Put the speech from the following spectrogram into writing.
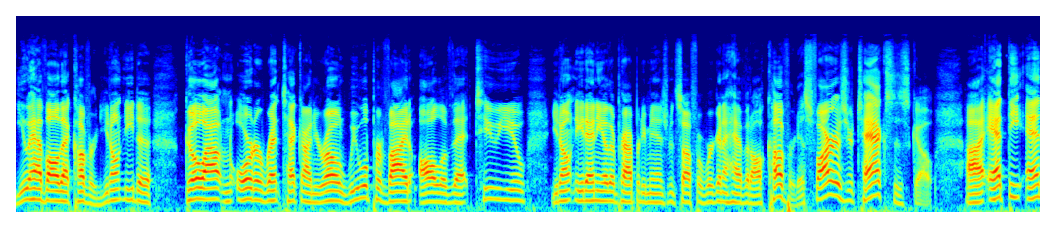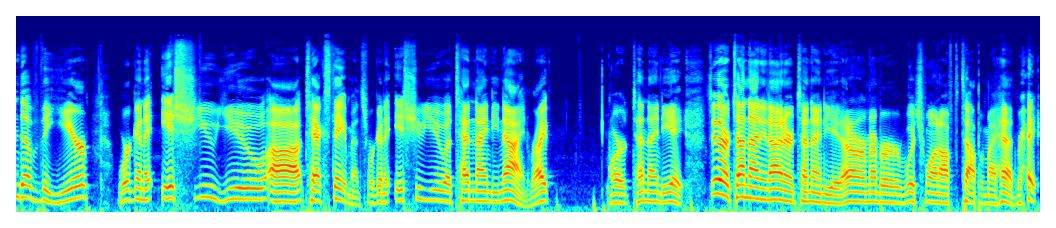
you have all that covered. You don't need to go out and order Rentec on your own. We will provide all of that to you. You don't need any other property management software. We're going to have it all covered. As far as your taxes go, uh, at the end of the year, we're going to issue you uh, tax statements. We're going to issue you a 1099, right? Or 1098. It's either a 1099 or a 1098. I don't remember which one off the top of my head, right?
